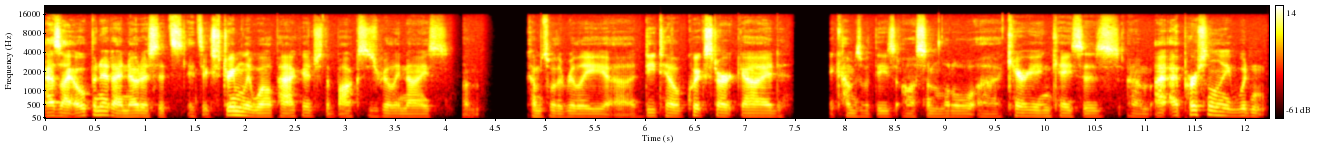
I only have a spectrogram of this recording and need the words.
As I open it, I notice it's it's extremely well packaged. The box is really nice. Um, comes with a really uh, detailed quick start guide. It comes with these awesome little uh, carrying cases. Um, I, I personally wouldn't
